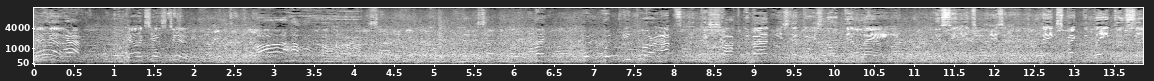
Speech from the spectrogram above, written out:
Yeah. Galaxy S2. Ah. But what, what people are absolutely shocked about is that there is no delay. You see, it's, it's, they expect the latency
